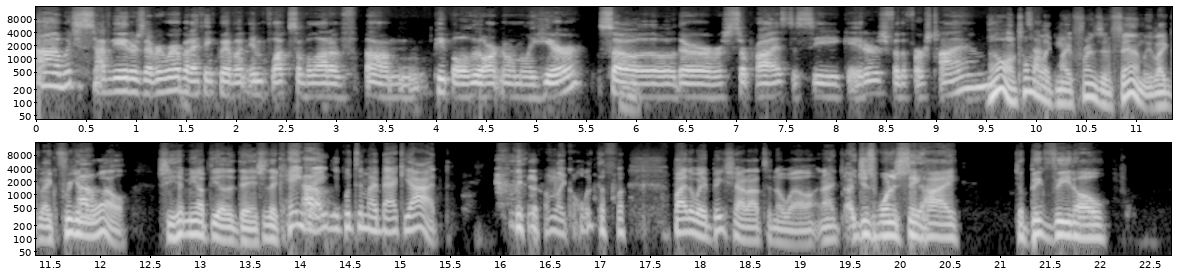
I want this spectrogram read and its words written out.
Uh, we just have gators everywhere, but I think we have an influx of a lot of um, people who aren't normally here. So they're surprised to see gators for the first time. No, I'm talking So- about like my friends and family, like like freaking Oh. Noel. She hit me up the other day and she's like, "Hey, Oh. Ray, look what's in my backyard." I'm like, "What the fuck?" By the way, big shout out to Noel, and I I just want to say hi to Big Vito,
